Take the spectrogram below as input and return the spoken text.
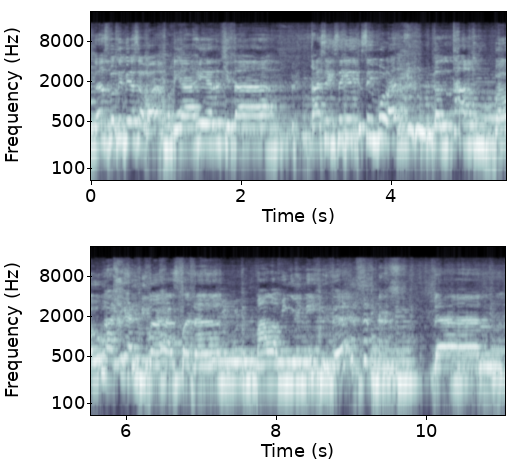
Dan seperti biasa Pak, di akhir kita kasih sedikit kesimpulan tentang bau kaki yang dibahas pada malam minggu ini gitu ya. Dan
